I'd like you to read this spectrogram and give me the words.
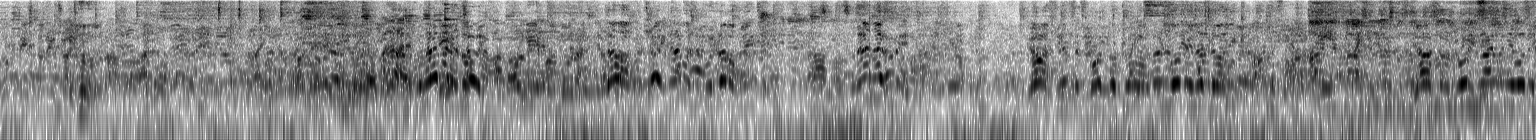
dok čovjek čovjek. Da, čovjek može. Ja se meni vode ne. Ja sam u najmanje vode.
